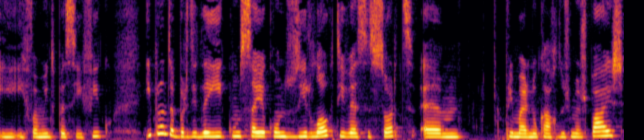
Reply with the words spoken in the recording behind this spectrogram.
e, e, foi muito pacífico. E pronto, a partir daí comecei a conduzir logo, tive essa sorte. Um, primeiro no carro dos meus pais,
